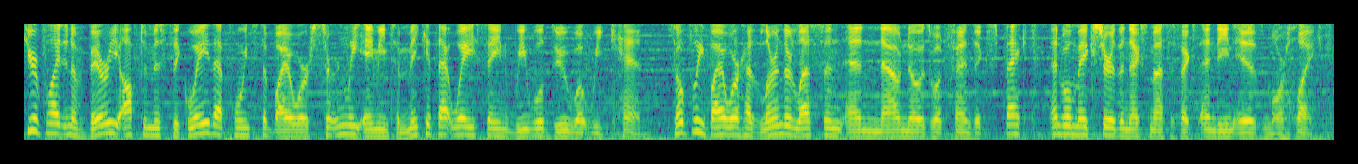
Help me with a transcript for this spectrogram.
he replied in a very optimistic way that points to BioWare certainly aiming to make it that way, saying we will do what we can. So hopefully BioWare has learned their lesson and now knows what fans expect, and will make sure the next Mass Effect's ending is more liked.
